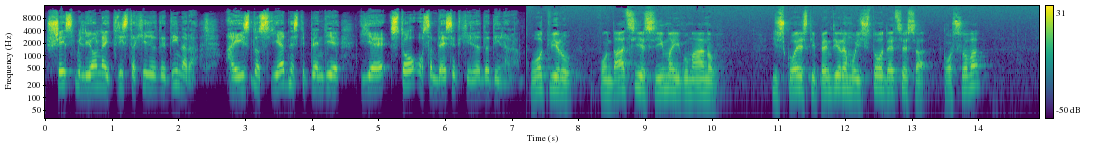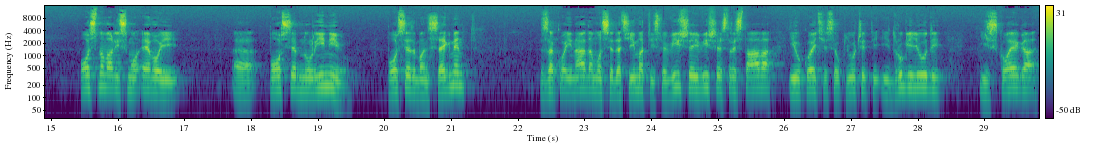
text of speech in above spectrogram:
6 miliona i 300 hiljade dinara, a iznos jedne stipendije je 180 hiljada dinara. U okviru fondacije Sima i Gumanov, iz koje stipendiramo i 100 dece sa Kosova, osnovali smo evo i posebnu liniju, poseban segment – za koji nadamo se da će imati sve više i više sredstava i u koje će se uključiti i drugi ljudi iz kojega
